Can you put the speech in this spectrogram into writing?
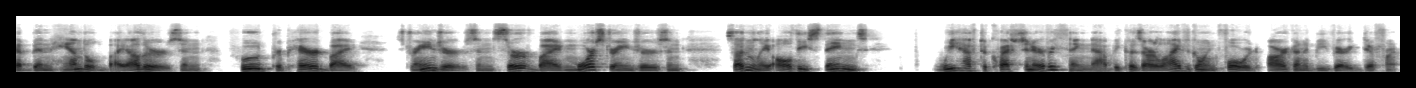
have been handled by others and food prepared by strangers and served by more strangers and suddenly all these things we have to question everything now because our lives going forward are going to be very different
